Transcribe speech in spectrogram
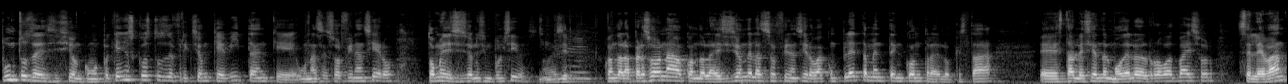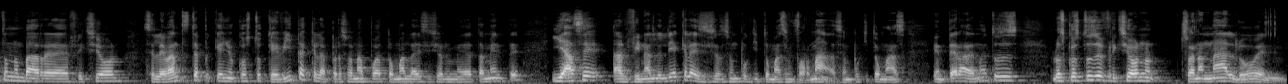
puntos de decisión, como pequeños costos de fricción que evitan que un asesor financiero tome decisiones impulsivas. ¿no? Es decir, cuando la persona o cuando la decisión del asesor financiero va completamente en contra de lo que está eh, estableciendo el modelo del Robo Advisor, se levanta una barrera de fricción, se levanta este pequeño costo que evita que la persona pueda tomar la decisión inmediatamente y hace al final del día que la decisión sea un poquito más informada, sea un poquito más enterada, ¿no? Entonces, los costos de fricción suenan mal, ¿no? En,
